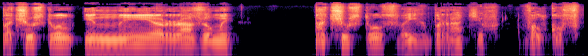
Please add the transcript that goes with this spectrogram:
Почувствовал иные разумы. Почувствовал своих братьев-волков.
